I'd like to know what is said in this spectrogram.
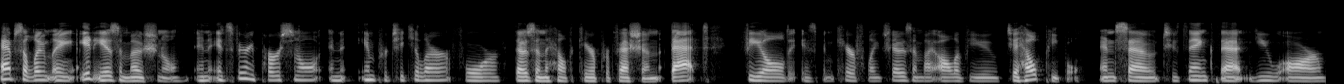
Absolutely. It is emotional and it's very personal, and in particular for those in the healthcare profession. That field has been carefully chosen by all of you to help people. And so to think that you are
